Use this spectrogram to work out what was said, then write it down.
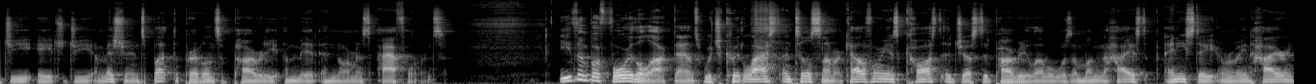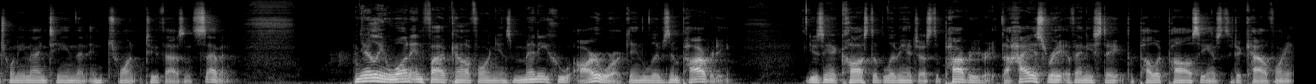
GHG emissions, but the prevalence of poverty amid enormous affluence. Even before the lockdowns, which could last until summer, California's cost adjusted poverty level was among the highest of any state and remained higher in 2019 than in 2007. Nearly one in five Californians, many who are working, lives in poverty, using a cost of living adjusted poverty rate, the highest rate of any state. The Public Policy Institute of California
